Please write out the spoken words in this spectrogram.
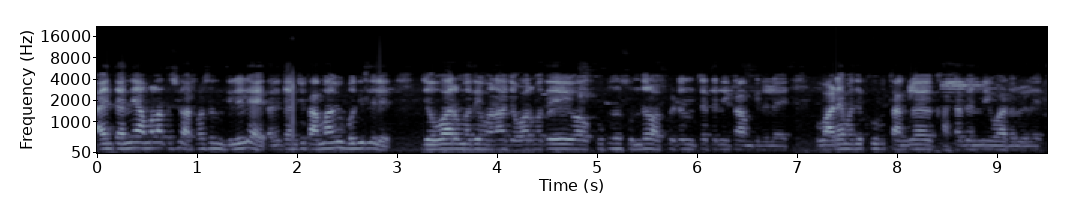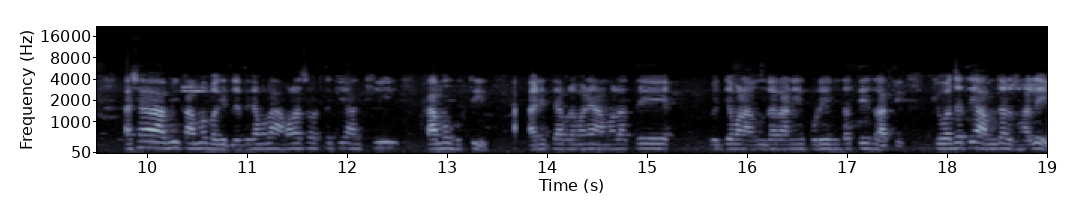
आणि त्यांनी आम्हाला तशी आश्वासन दिलेली आहेत आणि त्यांची कामं आम्ही बघितलेली आहेत. जव्हारमध्ये म्हणा जव्हारमध्ये खूप सुंदर हॉस्पिटलचं त्यांनी काम केलेलं आहे. वाड्यामध्ये खूप चांगलं खाटा त्यांनी वाढवलेलं आहे अशा आम्ही कामं बघितले त्याच्यामुळे आम्हाला असं वाटतं की आणखी कामं होतील. आणि त्याप्रमाणे आम्हाला ते विद्यमान आमदार आणि पुढे सुद्धा तेच राहतील. किंवा जर ते आमदार झाले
